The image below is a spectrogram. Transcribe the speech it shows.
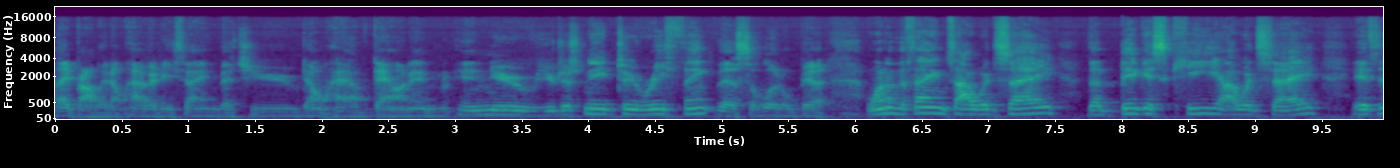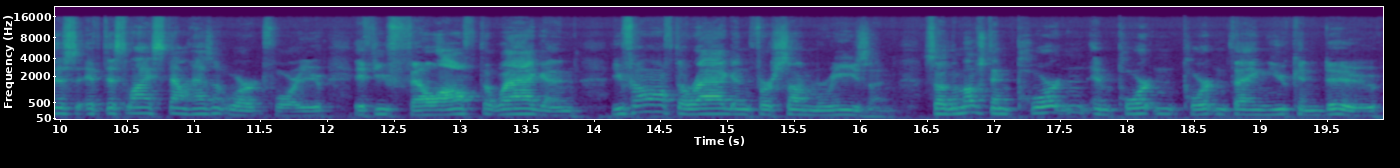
they probably don't have anything that you don't have down in, in you. You just need to rethink this a little bit. One of the things I would say, the biggest key I would say, if this if this lifestyle hasn't worked for you, if you fell off the wagon, you fell off the wagon for some reason. So the most important, important, important thing you can do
